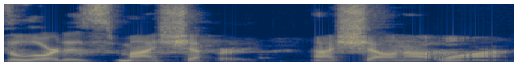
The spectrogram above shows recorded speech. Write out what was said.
The Lord is my shepherd. I shall not want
